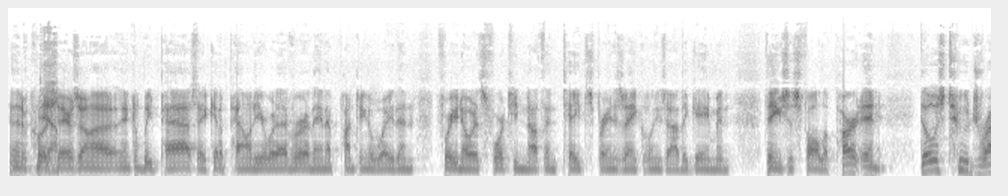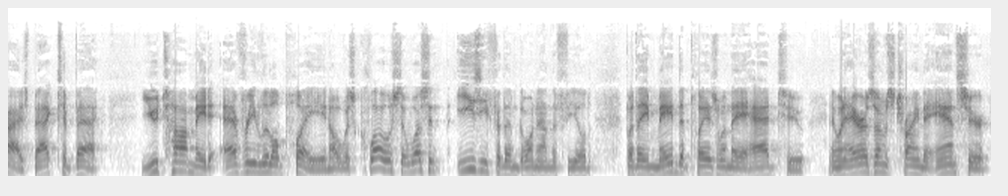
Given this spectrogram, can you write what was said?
And then, of course, yeah. Arizona an incomplete pass. They get a penalty or whatever, and they end up punting away. Then, before you know it, it's fourteen nothing. Tate sprains his ankle, and he's out of the game, and things just fall apart. And those two drives, back to back, Utah made every little play. You know, it was close. It wasn't easy for them going down the field, but they made the plays when they had to. And when Arizona's trying to answer,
